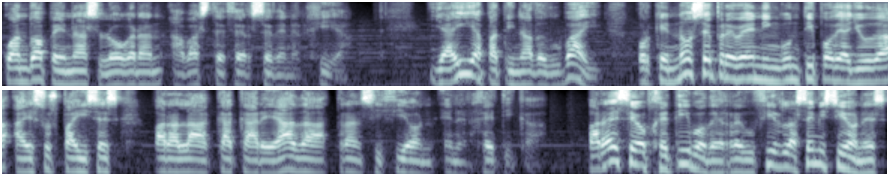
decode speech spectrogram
cuando apenas logran abastecerse de energía y ahí ha patinado Dubái, porque no se prevé ningún tipo de ayuda a esos países para la cacareada transición energética. Para ese objetivo de reducir las emisiones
